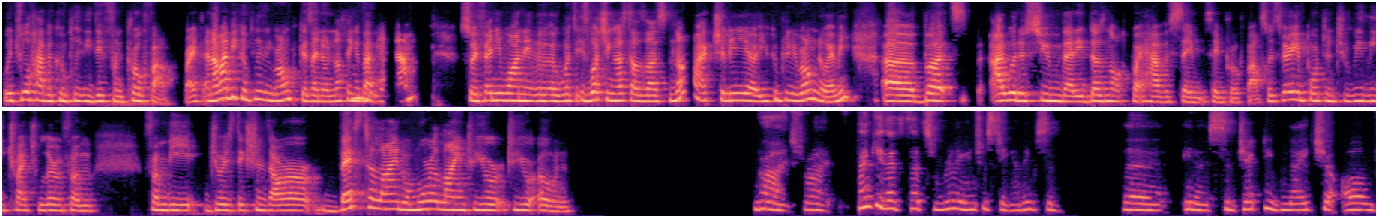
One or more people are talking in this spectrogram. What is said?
which will have a completely different profile, right? And I might be completely wrong because I know nothing about mm-hmm. Vietnam. So if anyone uh, is watching us tells us, no, actually, uh, you're completely wrong, Noemi. Uh, but I would assume that it does not quite have the same, same profile. So it's very important to really try to learn from from the jurisdictions that are best aligned or more aligned to your to your own. Right, right. Thank you. That's that's really interesting. I think so, the you know subjective nature of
